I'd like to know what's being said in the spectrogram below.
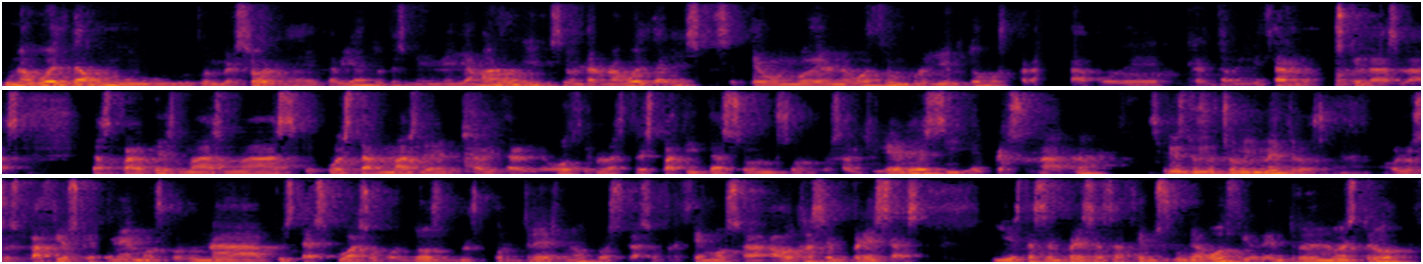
una vuelta, un, grupo inversor eh, que había, entonces me, llamaron y quisieron dar una vuelta, les presenté un modelo de negocio, un proyecto pues, para, poder rentabilizarlo. Que las, las las partes más, más que cuestan más de rentabilizar el negocio, ¿no? Las tres patitas son, son los alquileres y el personal, ¿no? Si en estos 8.000 metros, con los espacios que tenemos, con una pista de squash o con dos, incluso con tres, ¿no? Pues las ofrecemos a, otras empresas y estas empresas hacen su negocio dentro del nuestro,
